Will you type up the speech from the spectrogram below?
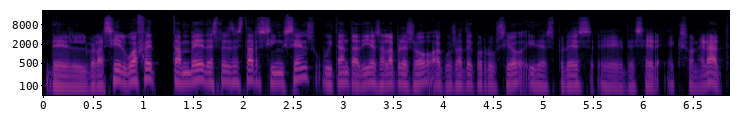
del Brasil. Ho ha fet també després d'estar 580 dies a la presó acusat de corrupció i després eh, de ser exonerat.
